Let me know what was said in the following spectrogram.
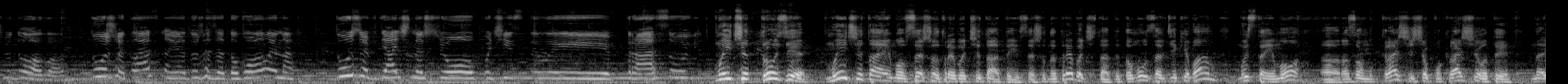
Чудово, дуже класно. Я дуже задоволена. Дуже вдячна, що почистили трасу. Ми чи друзі, ми читаємо все, що треба читати, і все, що не треба читати. Тому завдяки вам ми стаємо е, разом краще, щоб покращувати е,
